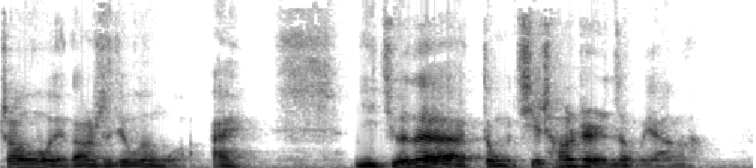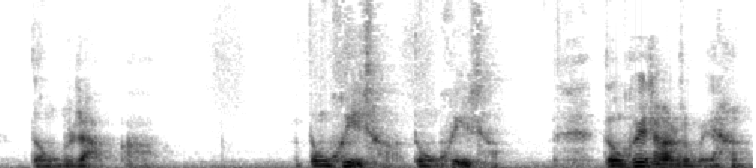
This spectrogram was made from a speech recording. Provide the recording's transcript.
张宏伟当时就问我，哎，你觉得董其昌这人怎么样啊？董部长啊，董会长，董会长。董会长怎么样？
